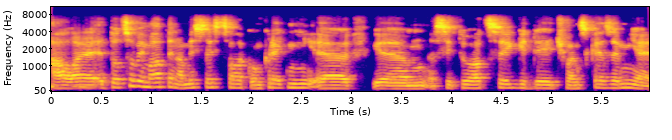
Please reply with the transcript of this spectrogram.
Ale to, co vy máte na mysli, zcela konkrétní situaci, kdy členské země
